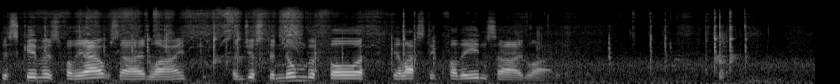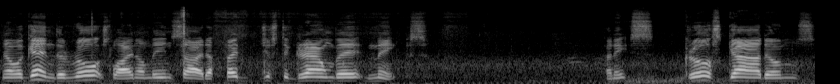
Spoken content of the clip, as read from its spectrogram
the skimmers for the outside line and just a number 4 elastic for the inside line. Now again the roach line on the inside I fed just a ground bait mix and it's Gros Gardons,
